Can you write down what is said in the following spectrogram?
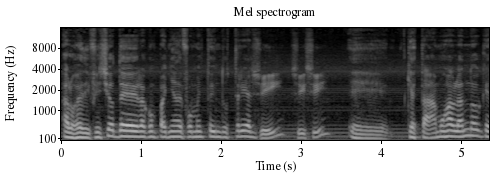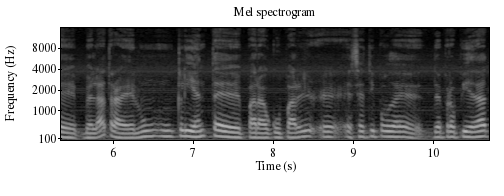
a los edificios de la compañía de fomento industrial. Sí, sí, sí. Eh, que estábamos hablando que, ¿verdad? Traer un, cliente para ocupar eh, ese tipo de, de, propiedad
